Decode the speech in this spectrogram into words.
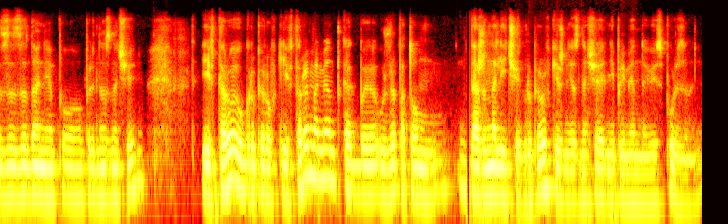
за задание по предназначению. И второй у группировки. И второй момент, как бы уже потом, даже наличие группировки же не означает непременное ее использование.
